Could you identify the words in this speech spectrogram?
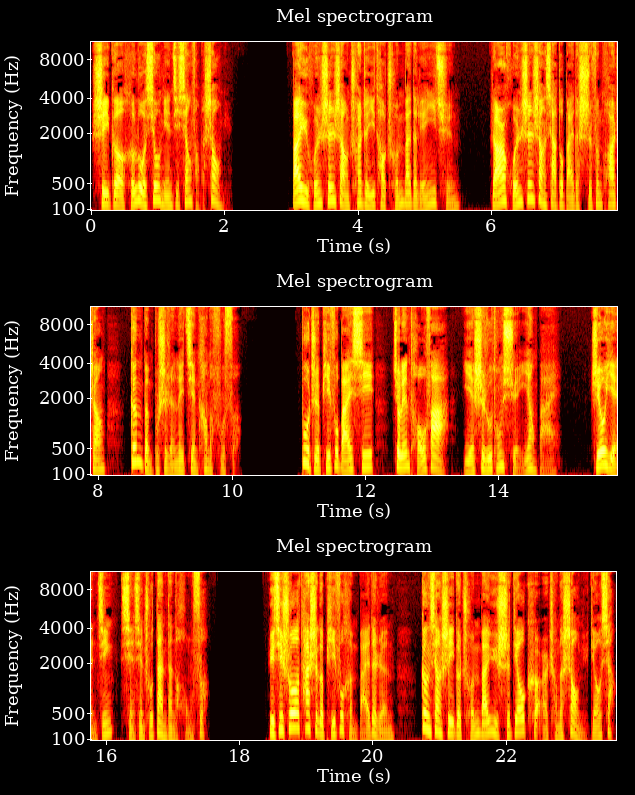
是一个和洛修年纪相仿的少女。白羽魂身上穿着一套纯白的连衣裙，然而浑身上下都白的十分夸张，根本不是人类健康的肤色。不止皮肤白皙，就连头发也是如同雪一样白，只有眼睛显现出淡淡的红色。与其说她是个皮肤很白的人，更像是一个纯白玉石雕刻而成的少女雕像。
